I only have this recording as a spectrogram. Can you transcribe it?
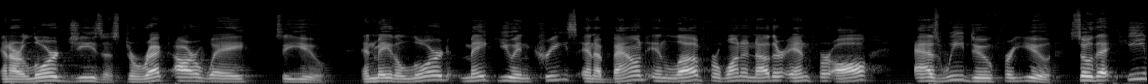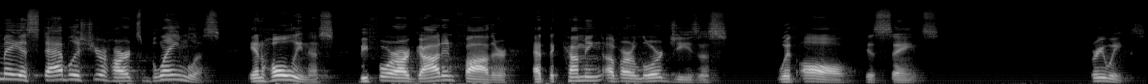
and our Lord Jesus direct our way to you. And may the Lord make you increase and abound in love for one another and for all as we do for you, so that he may establish your hearts blameless in holiness before our God and Father at the coming of our Lord Jesus with all his saints. Three weeks.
